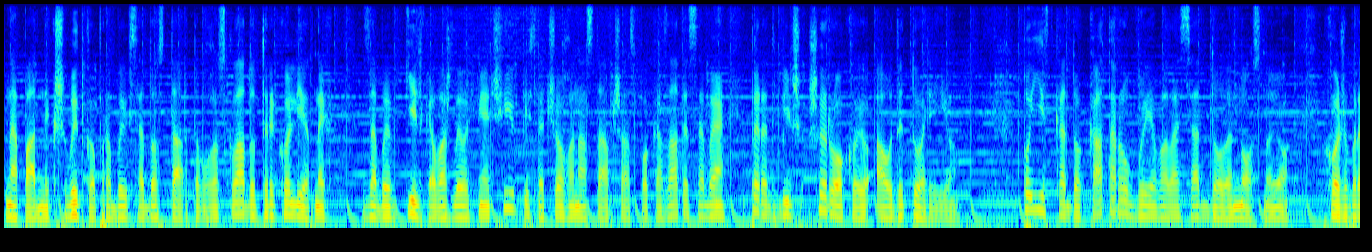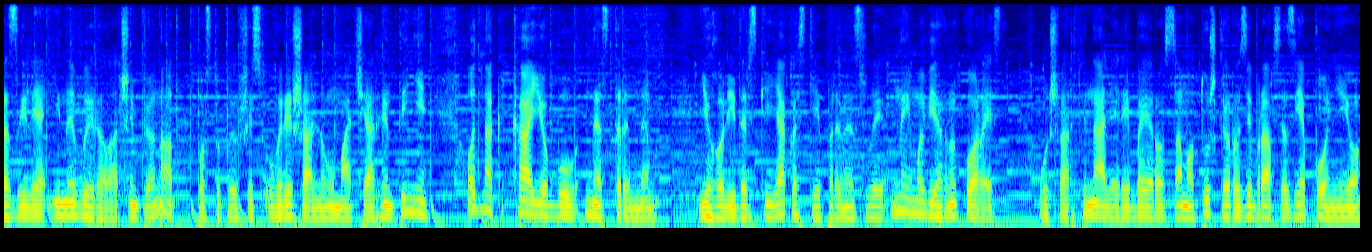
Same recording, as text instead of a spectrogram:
Нападник швидко пробився до стартового складу триколірних, забив кілька важливих м'ячів, після чого настав час показати себе перед більш широкою аудиторією. Поїздка до Катару виявилася доленосною. Хоч Бразилія і не виграла чемпіонат, поступившись у вирішальному матчі Аргентині, однак Кайо був нестримним. Його лідерські якості принесли неймовірну користь. У чвертьфіналі Рібейро самотужки розібрався з Японією,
